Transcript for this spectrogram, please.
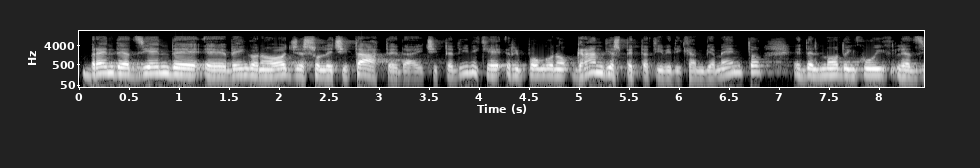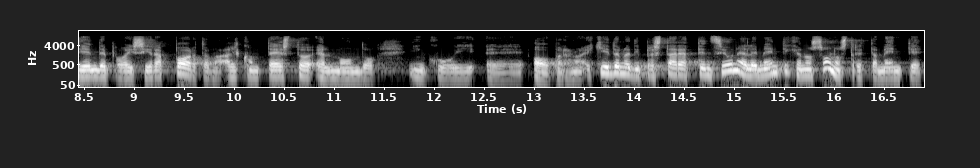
Brand e aziende eh, vengono oggi sollecitate dai cittadini che ripongono grandi aspettative di cambiamento e del modo in cui le aziende poi si rapportano al contesto e al mondo in cui eh, operano e chiedono di prestare attenzione a elementi che non sono strettamente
